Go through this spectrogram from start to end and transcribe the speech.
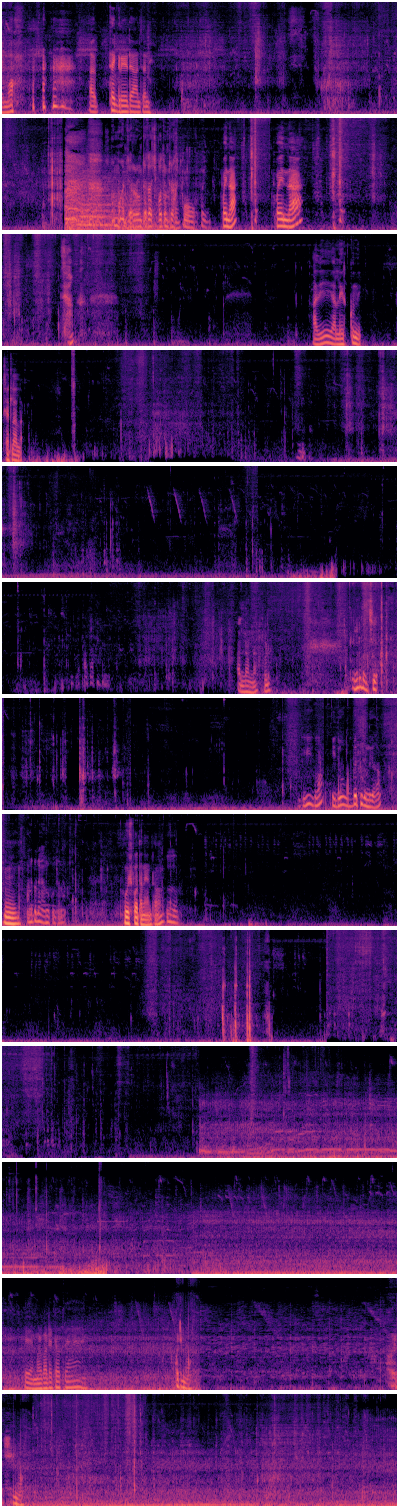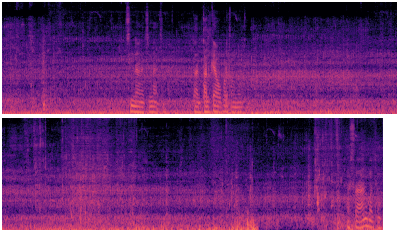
ఏమో. అంతే గ్రేట్ ఆంచని అమ్మ జర్ర ఉంటే చచ్చిపోతుంటారా పోయిందా? పోయిందా. అది అలా ఇరుక్కుంది చెట్లల్లో ఉన్నా చూడు. రెండు మంచిగా ఇది ఇగో ఇది ఉబ్బెత్తుకుంది కదా. అనుకునే అనుకుంటాను. ఊసిపోతానే అంటావా? ఉమ్. ఎమ్మడి పడ్డట్టు అవుతుందే కొట్టిందా కొట్టిందా చిన్న చిన్న చిన్న దాని తలకాయ అవపడుతుంది వస్తుందా కొంచెం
